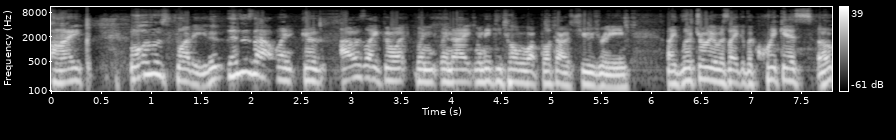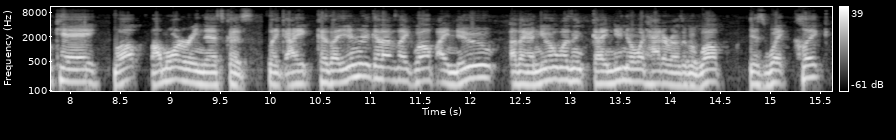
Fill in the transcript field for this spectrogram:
I. Well, it was funny. This, this is that when because I was like going when when I when Nikki told me what book I was she was reading. Like literally, it was like the quickest. Okay, well, I'm ordering this because like I because I didn't because I was like, well, I knew I like I knew it wasn't. I knew no one had it. I was like, well, just wait, click,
